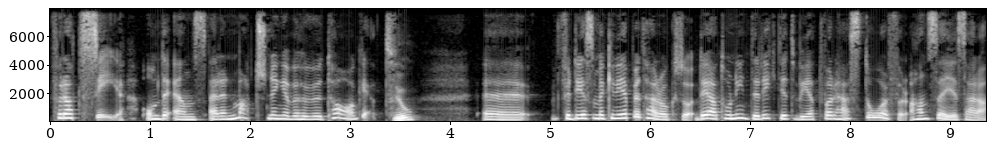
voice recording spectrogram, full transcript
för att se om det ens är en matchning överhuvudtaget? Jo, Eh, för det som är knepigt här också, det är att hon inte riktigt vet vad det här står för. Han säger så här,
